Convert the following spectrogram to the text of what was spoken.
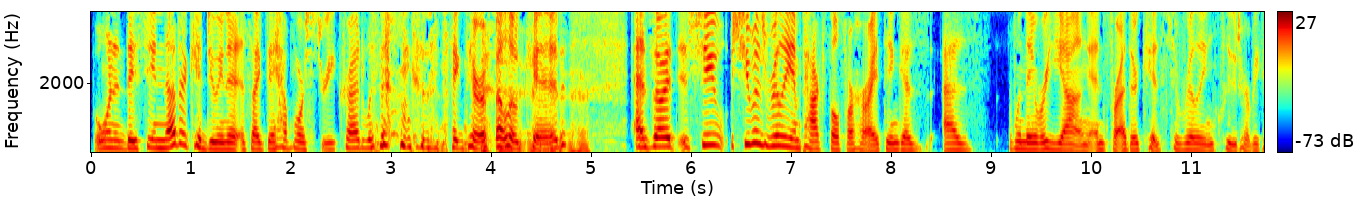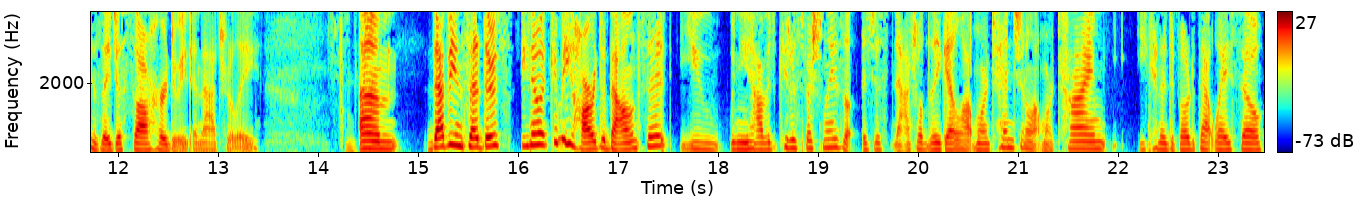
But when they see another kid doing it, it's like they have more street cred with them because it's like they're a fellow kid. And so it, she she was really impactful for her, I think, as as when they were young, and for other kids to really include her because they just saw her doing it naturally. Um, that being said, there's you know it can be hard to balance it. You when you have a kid with special needs, it's just natural that they get a lot more attention, a lot more time. You kind of devote it that way, so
